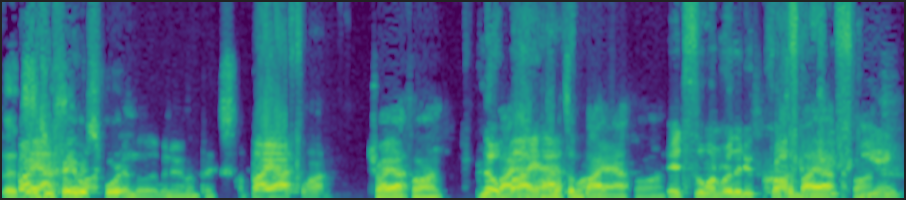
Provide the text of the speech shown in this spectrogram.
That's, What's your favorite sport in the Winter Olympics? Biathlon. Triathlon. No, biathlon. What's a biathlon. biathlon? It's the one where they do cross country skiing.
